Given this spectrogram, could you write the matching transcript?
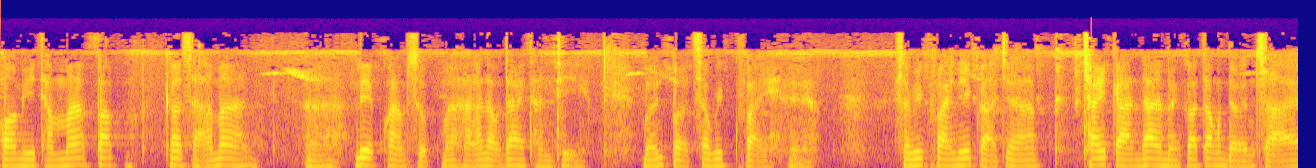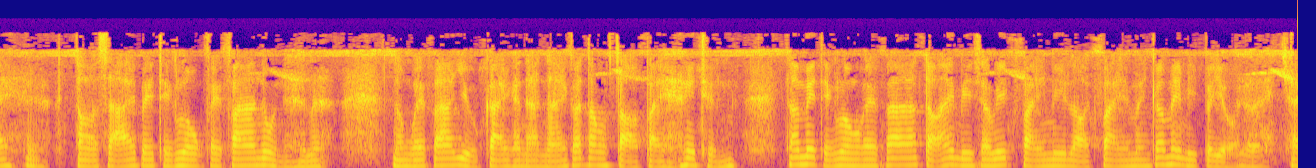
พอมีธรรมะปั๊บก็สามารถเรียกความสุขมาหาเราได้ทันที เหมือนเปิดสวิตไฟ สวิตไฟนี้กว่าจะใช้การได้มันก็ต้องเดินสาย ต่อสายไปถึงโรงไฟฟ้านู่นเห็นไหม โรงไฟฟ้าอยู่ไกลขนาดไหนก็ต้องต่อไปให้ถึง ถ้าไม่ถึงโรงไฟฟ้าต่อให้มีสวิตไฟมีหลอดไฟมันก็ไม่มีประโยชน์เลย ใช้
